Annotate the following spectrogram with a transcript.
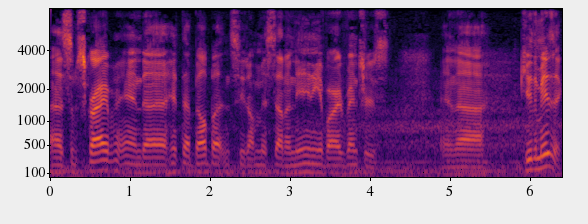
uh, subscribe and uh, hit that bell button so you don't miss out on any of our adventures and uh, cue the music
